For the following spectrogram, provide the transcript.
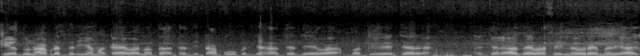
કીધું ને આપણે દરિયામાં કાંઈ આવ્યા નહોતા. ત્યાંથી ટાપુ ઉપર જ્યાં ત્યાંથી આવ્યા. બાકી અત્યારે અત્યારે આજ આવ્યા છે નવરાય મળી આજ.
